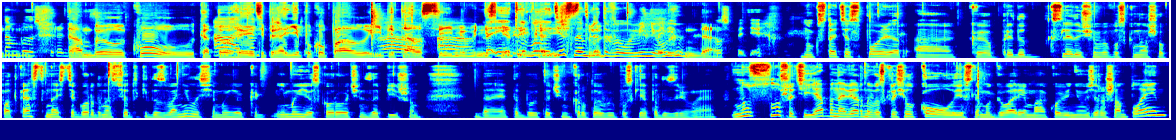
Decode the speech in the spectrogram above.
там, было с пирогами. Там был Коул, который а, эти пироги покупал и а, питался ими в несметных Это было единственное блюдо в его меню. Да. Господи. Ну, кстати, спойлер, а, к, предыд... к следующим выпускам нашего подкаста Настя Гордо нас все-таки дозвонилась, и мы, ее, и мы ее скоро очень запишем. Да, это будет очень крутой выпуск, я подозреваю. Ну, слушайте, я бы, наверное, воскресил Коула, если мы говорим о Ковине озера Шамплейн,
